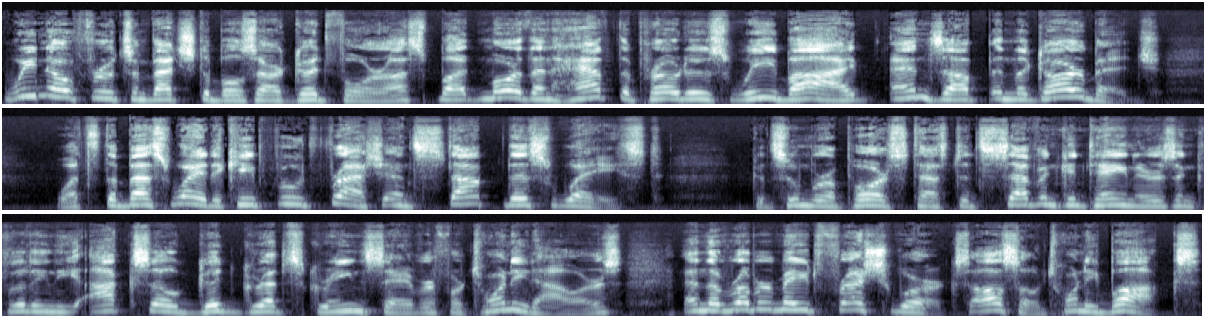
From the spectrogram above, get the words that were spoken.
We know fruits and vegetables are good for us, but more than half the produce we buy ends up in the garbage. What's the best way to keep food fresh and stop this waste? Consumer Reports tested seven containers, including the OXO Good Grips Green Saver for $20 and the Rubbermaid Freshworks, also 20 bucks.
